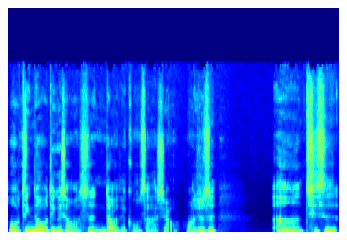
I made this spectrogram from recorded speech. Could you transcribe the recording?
哦，我听到我第一个想法是：你到底在攻杀小？哦，就是，嗯、其实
